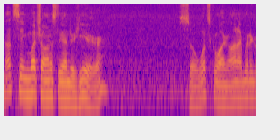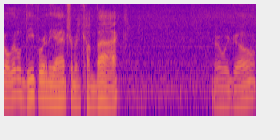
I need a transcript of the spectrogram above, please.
Not seeing much, honestly, under here. So what's going on? I'm going to go a little deeper in the antrum and come back. There we go.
